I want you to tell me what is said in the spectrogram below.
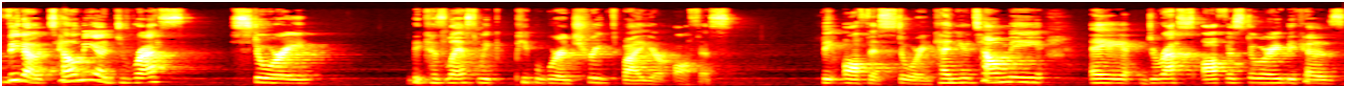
Vito, tell me a dress story because last week people were intrigued by your office. The office story. Can you tell me a dress office story? Because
